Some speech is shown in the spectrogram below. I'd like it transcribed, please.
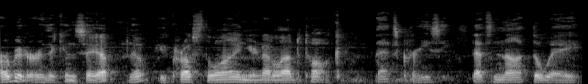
arbiter that can say, "Up, oh, nope, you crossed the line. You're not allowed to talk." That's crazy. That's not the way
